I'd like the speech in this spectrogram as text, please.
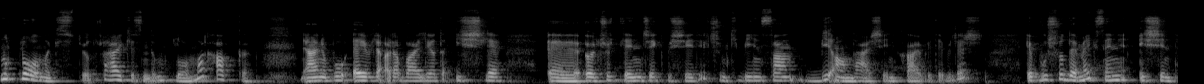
Mutlu olmak istiyordur. Herkesin de mutlu olmak hakkı. Yani bu evle, arabayla ya da işle e, ölçütlenecek bir şey değil. Çünkü bir insan bir anda her şeyini kaybedebilir. E bu şu demek senin eşin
